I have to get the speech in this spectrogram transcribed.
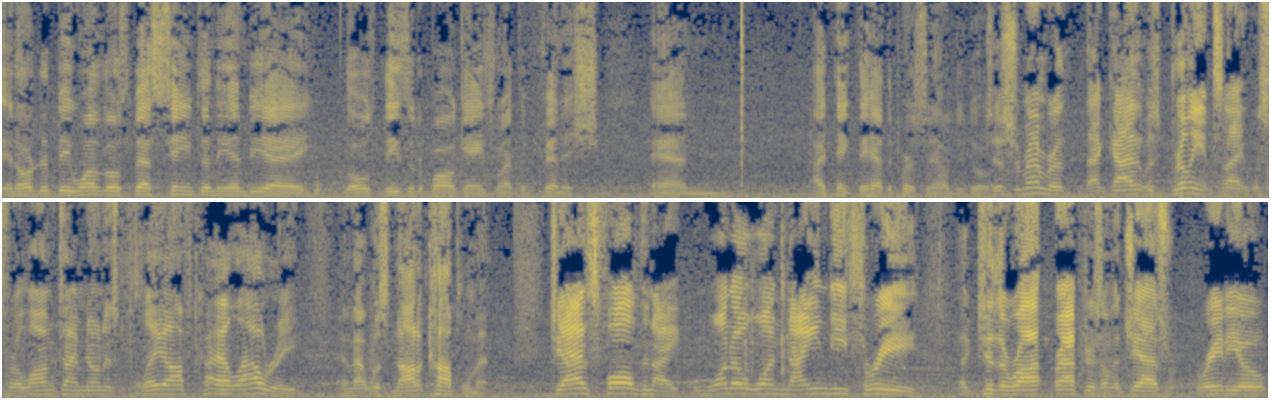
in order to be one of those best teams in the NBA, those these are the ball games we have to finish, and I think they have the personnel to do it. Just remember that guy that was brilliant tonight was for a long time known as playoff Kyle Lowry, and that was not a compliment. Jazz fall tonight, 101-93 uh, to the Raptors on the Jazz radio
